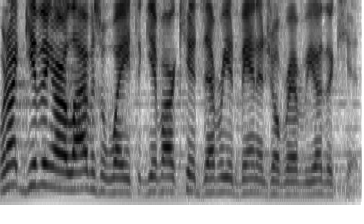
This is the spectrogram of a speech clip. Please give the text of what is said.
We're not giving our lives away to give our kids every advantage over every other kid.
